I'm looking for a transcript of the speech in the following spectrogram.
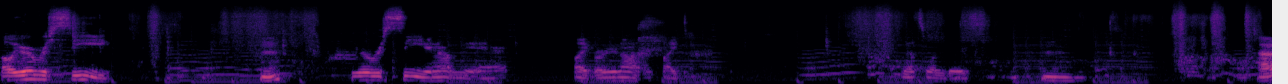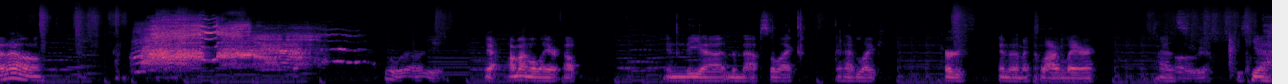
Oh, you're over sea. Hmm? You're over sea. You're not in the air. Like, or you're not like. That's what it is. Hmm. I don't know. Oh, where are you? Yeah, I'm on a layer up. In the uh, the map select, it had like Earth and then a cloud layer. As, Oh, really? Yeah.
